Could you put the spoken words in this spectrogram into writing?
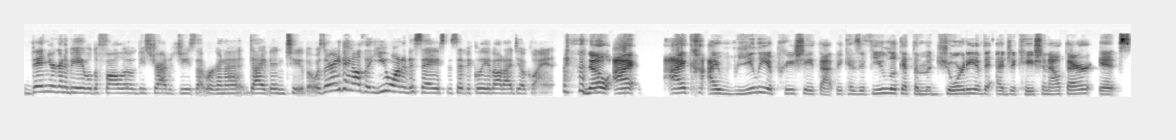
then you're going to be able to follow these strategies that we're going to dive into. But was there anything else that you wanted to say specifically about ideal client? no, I I I really appreciate that because if you look at the majority of the education out there, it's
